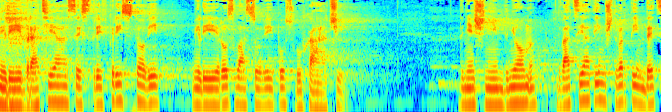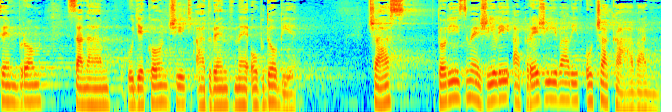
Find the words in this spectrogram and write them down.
Milí bratia a sestry v Kristovi, milí rozhlasoví poslucháči. Dnešným dňom, 24. decembrom, sa nám bude končiť adventné obdobie. Čas, ktorý sme žili a prežívali v očakávaní.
